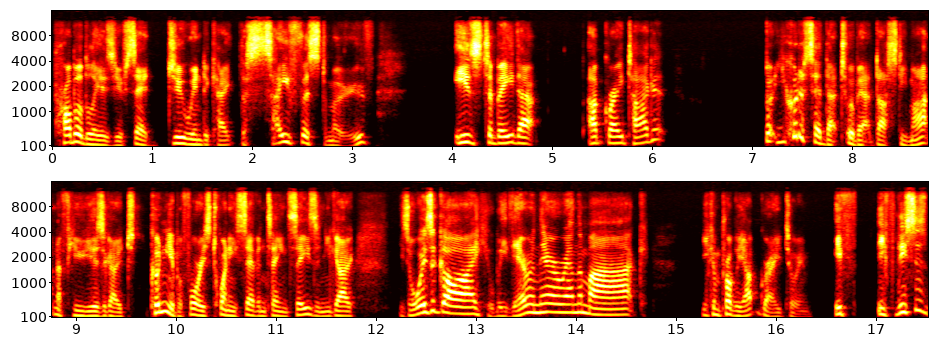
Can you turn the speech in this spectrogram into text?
Probably as you've said do indicate the safest move is to be that upgrade target. But you could have said that too about dusty martin a few years ago couldn't you before his 2017 season? You go he's always a guy. He'll be there and there around the mark. You can probably upgrade to him. If if this is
